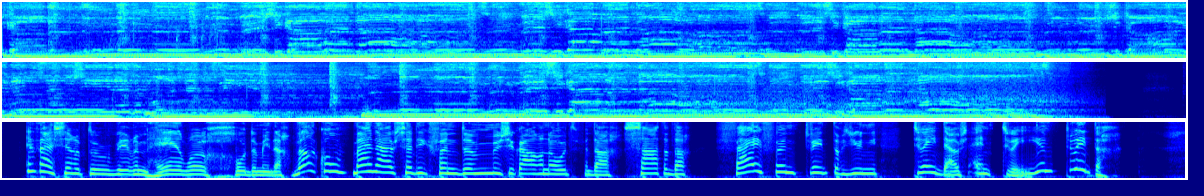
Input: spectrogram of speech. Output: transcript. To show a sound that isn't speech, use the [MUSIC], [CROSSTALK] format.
Muzikale, muzikale wij zeggen toch weer een hele goede middag. Welkom bij een uitzending van de Muzikale Noot. Vandaag zaterdag 25 juni 2022.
